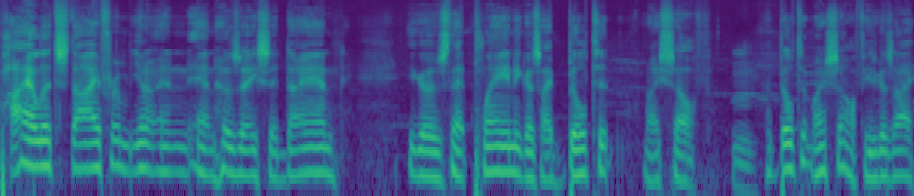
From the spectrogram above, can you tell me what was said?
pilots die from you know and and Jose said Diane he goes that plane he goes I built it myself I built it myself he goes I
